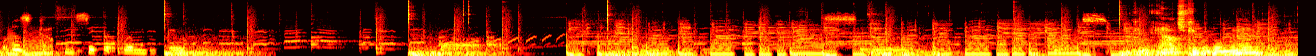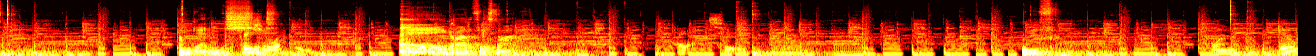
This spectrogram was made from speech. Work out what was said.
What does Goblin Secret Remedy do? See. Let's- Fucking ouch capable, man. I'm getting Pretty shit. sure Hey, got out of the Fist Knight. I got two. Oof. One, two.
